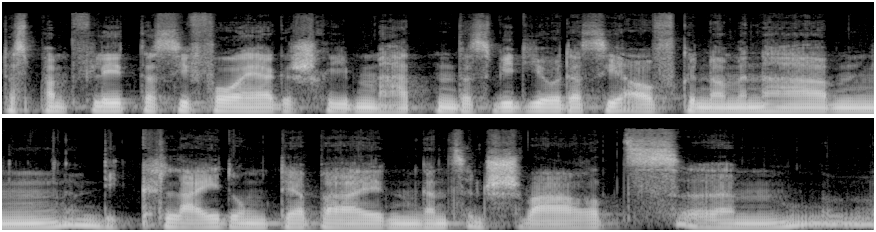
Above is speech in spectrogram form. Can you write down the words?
Das Pamphlet, das sie vorher geschrieben hatten, das Video, das sie aufgenommen haben, die Kleidung der beiden ganz in Schwarz, ähm,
